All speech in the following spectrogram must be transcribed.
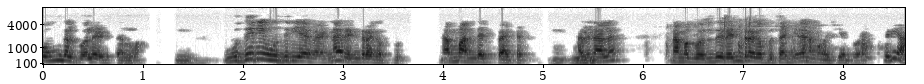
பொங்கல் போல எடுத்துடலாம். உதிரி உதிரியா வேணா ரெண்டரை கப்பு நம்ம அந்த பேட்டர்ன் ம். அதனால நமக்கு வந்து ரெண்டரை கப்பு தண்ணி தான் நம்ம வைக்க போறோம். சரியா?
